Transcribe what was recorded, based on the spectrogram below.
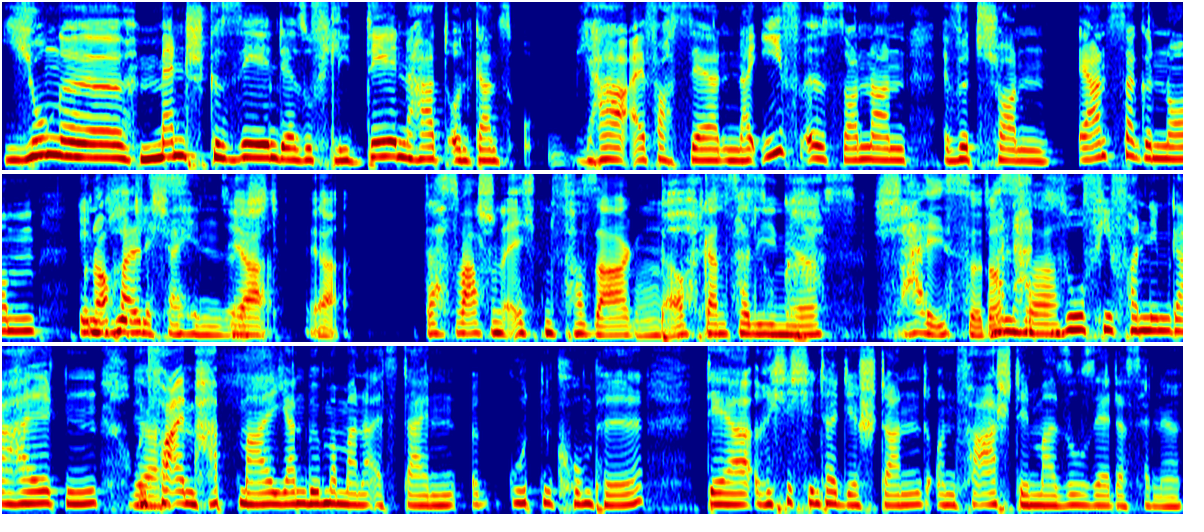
junge Mensch gesehen, der so viele Ideen hat und ganz, ja, einfach sehr naiv ist, sondern er wird schon ernster genommen in jeglicher als, Hinsicht. Ja, ja. Das war schon echt ein Versagen auf das ganzer so Linie. krass. Scheiße, das Man war. hat so viel von dem gehalten. Und Ja. vor allem hab mal Jan Böhmermann als deinen äh, guten Kumpel, der richtig hinter dir stand und verarscht den mal so sehr, dass er eine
